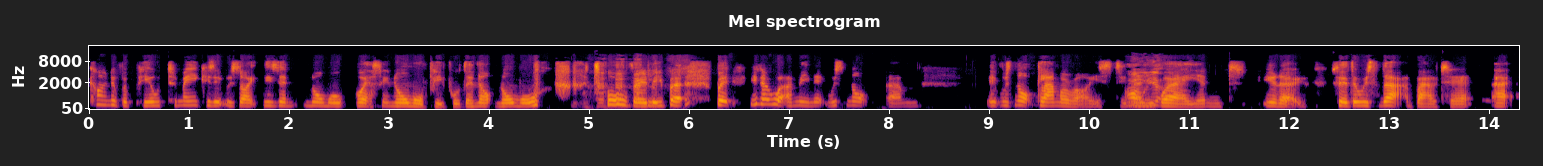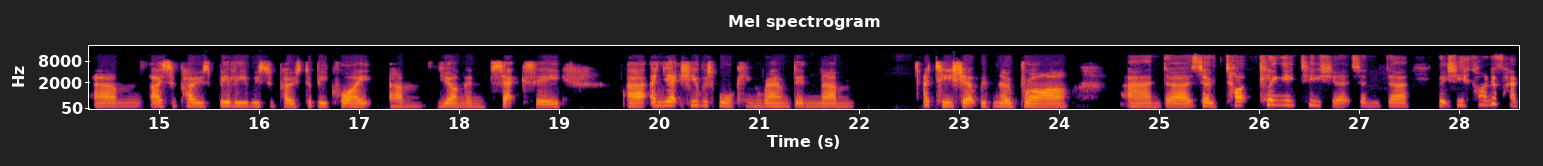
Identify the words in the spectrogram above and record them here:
kind of appealed to me because it was like these are normal well i say normal people they're not normal at all really but but you know what i mean it was not um it was not glamorized in Oh, any yeah. way and you know so there was that about it uh, um i suppose billy was supposed to be quite um young and sexy uh, and yet she was walking around in um a t-shirt with no bra and uh, so t- clingy t-shirts and uh, but she kind of had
